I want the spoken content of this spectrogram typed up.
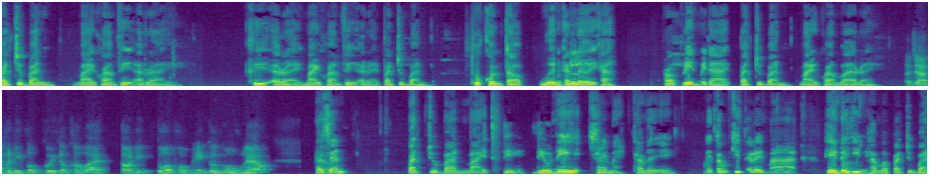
ปัจจุบันหมายความถึงอะไร คืออะไร หมายความถึงอะไร ปัจจุบัน ทุกคนตอบเหมือนกันเลยค่ะ เพราะเปลี่ยนไม่ได้ ปัจจุบันหมายความว่าอะไร อาจารย์พอดีผมคุยกับเขาว่า ตอนนี้ตัวผมเองก็งงแล้ว เพราะฉะนั้น ปัจจุบันหมายถึงเดี๋ยวนี้ใช่ไหมเท่านั้นเอง ไม่ต้องคิดอะไรมาก เพียงได้ยินคำว่าปัจจุบัน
